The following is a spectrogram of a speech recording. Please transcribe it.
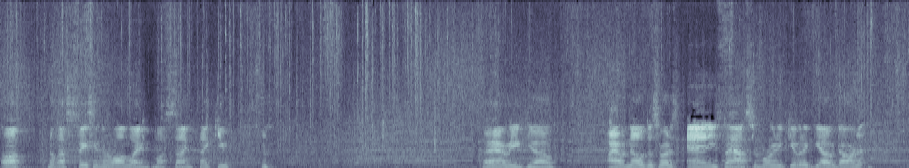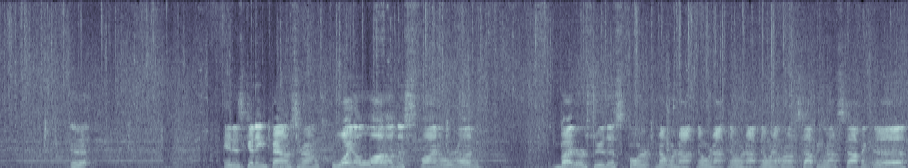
Oh, no, that's facing the wrong way, Mustang. Thank you. There we go. I don't know if this run is any faster, but we're gonna give it a go, darn it. Uh, it is getting bounced around quite a lot on this final run. Better through this corner. No, we're not. No, we're not. No, we're not. No, we're not. We're not stopping. We're not stopping. Uh,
